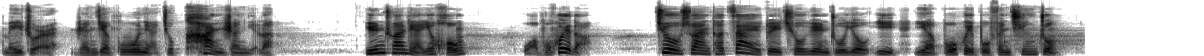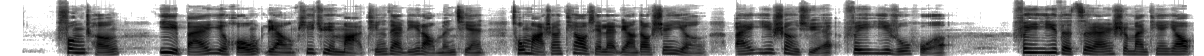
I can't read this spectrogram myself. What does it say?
没准儿人家姑娘就看上你了。”云川脸一红，我不会的。就算他再对邱运竹有意，也不会不分轻重。封城一白一红两匹骏马停在李老门前，从马上跳下来两道身影，白衣胜雪，飞衣如火。飞衣的自然是漫天妖，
